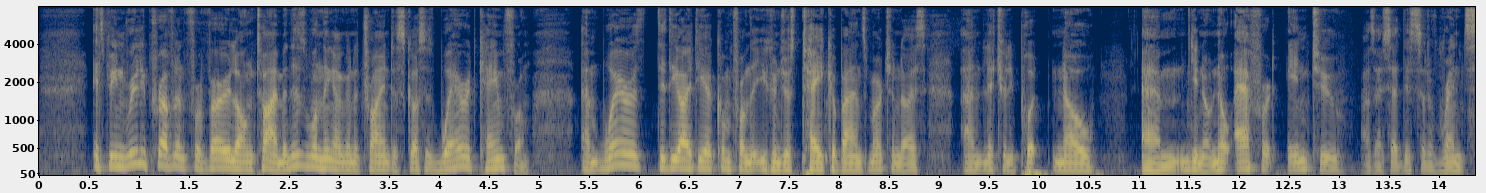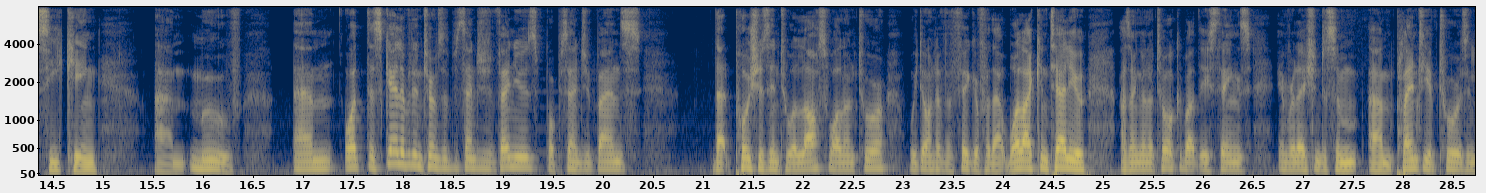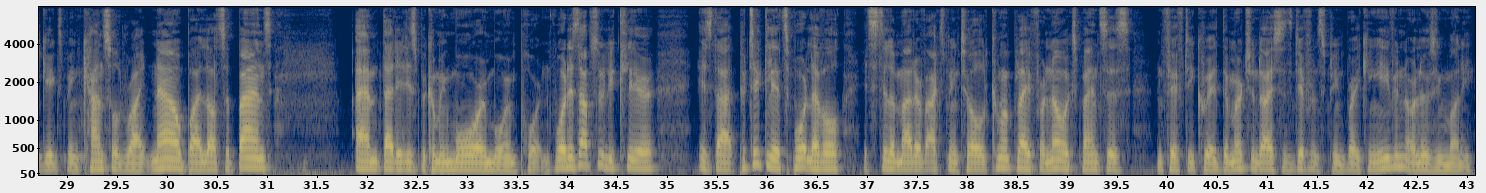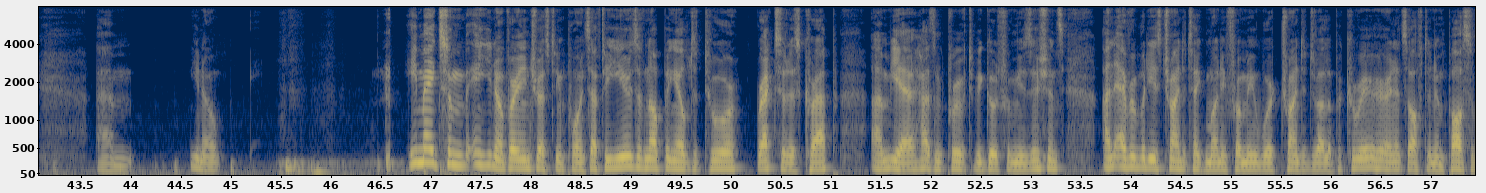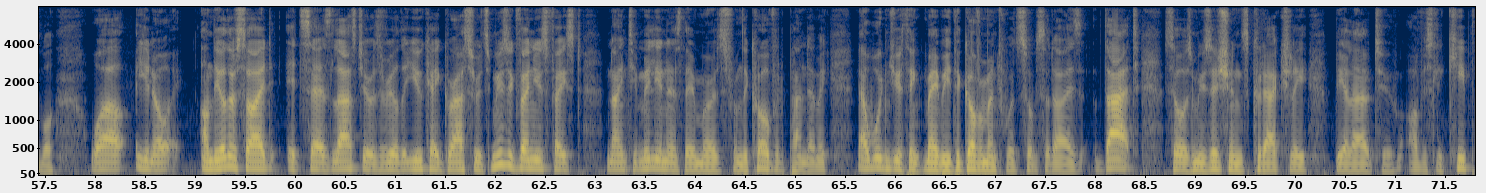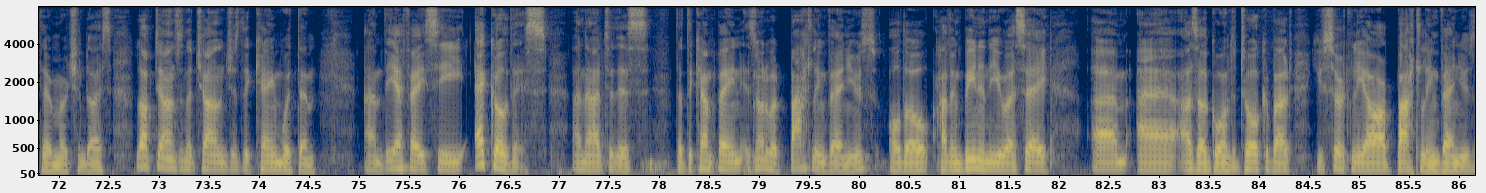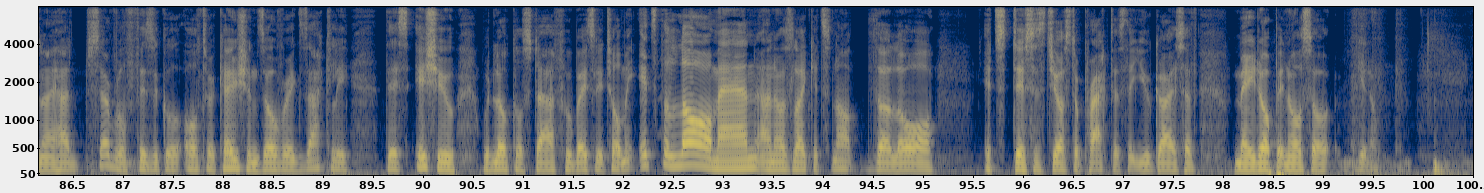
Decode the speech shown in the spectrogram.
it's been really prevalent for a very long time. And this is one thing I'm going to try and discuss is where it came from. And where did the idea come from that you can just take a band's merchandise and literally put no, um, you know, no effort into, as I said, this sort of rent-seeking um, move? Um, what the scale of it in terms of percentage of venues or percentage of bands that pushes into a loss while on tour. We don't have a figure for that. Well, I can tell you, as I'm going to talk about these things in relation to some um, plenty of tours and gigs being cancelled right now by lots of bands, um, that it is becoming more and more important. What is absolutely clear is that, particularly at sport level, it's still a matter of acts being told, come and play for no expenses and 50 quid. The merchandise is the difference between breaking even or losing money. Um, you know, he makes some, you know, very interesting points. After years of not being able to tour, Brexit is crap. Um, yeah, it hasn't proved to be good for musicians, and everybody is trying to take money from me. We're trying to develop a career here, and it's often impossible. While you know, on the other side, it says last year it was revealed that UK grassroots music venues faced 90 million as they emerged from the COVID pandemic. Now, wouldn't you think maybe the government would subsidise that so as musicians could actually be allowed to obviously keep their merchandise? Lockdowns and the challenges that came with them. Um, the FAC echo this and add to this that the campaign is not about battling venues, although having been in the USA, um, uh, as I'll go on to talk about, you certainly are battling venues. And I had several physical altercations over exactly this issue with local staff who basically told me, it's the law, man. And I was like, it's not the law. It's this is just a practice that you guys have made up. And also, you know,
